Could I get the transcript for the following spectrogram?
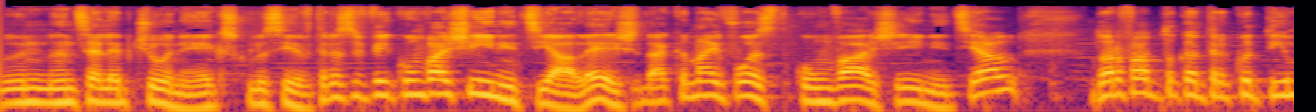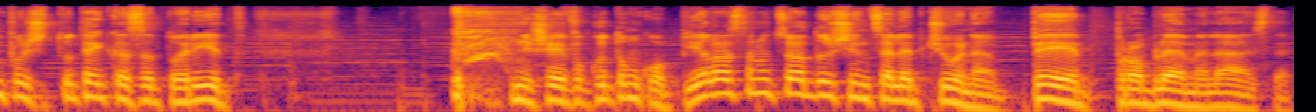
în înțelepciune, exclusiv. Trebuie să fii cumva și inițial. E, și dacă n-ai fost cumva și inițial, doar faptul că a trecut timpul și tu te-ai căsătorit și ai făcut un copil, asta nu ți-o aduce înțelepciunea pe problemele astea.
